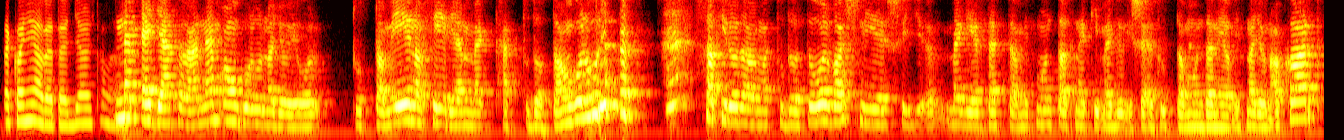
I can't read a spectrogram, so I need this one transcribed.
beszéltek a nyelvet egyáltalán? Nem, egyáltalán nem. Angolul nagyon jól tudtam én, a férjem meg hát tudott angolul, szakirodalmat tudott olvasni, és így megértette, amit mondtak neki, meg ő is el tudta mondani, amit nagyon akart.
